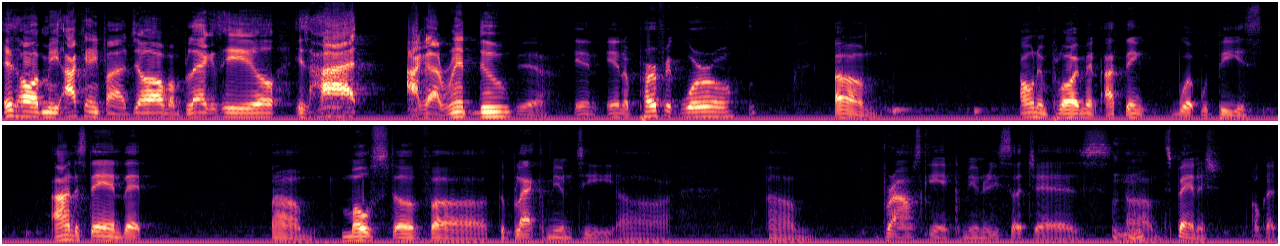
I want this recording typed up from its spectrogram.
It's hard for me. I can't find a job. I'm black as hell. It's hot. I got rent due. Yeah. In in a perfect world, um, unemployment. I think what would be is, I understand that, um, most of uh, the black community are, um, brown skinned communities such as um, Spanish. Okay.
